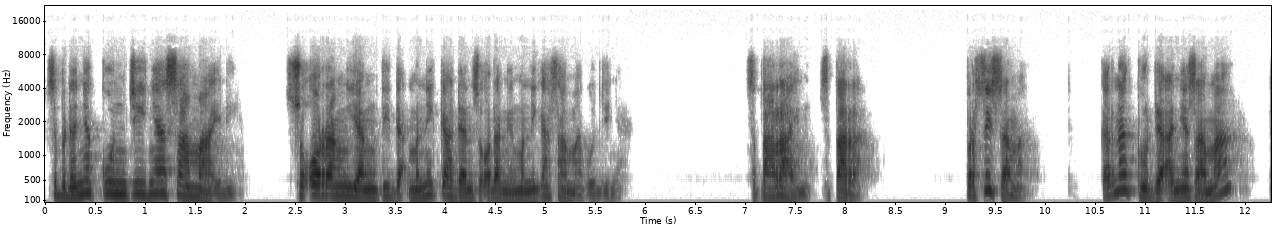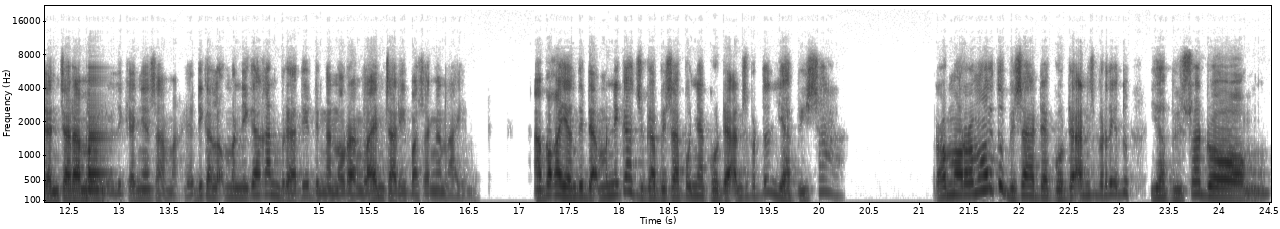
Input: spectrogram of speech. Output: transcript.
sebenarnya kuncinya sama ini. seorang yang tidak menikah dan seorang yang menikah sama kuncinya. Setara ini, setara. Persis sama. Karena godaannya sama dan cara mengendalikannya sama. Jadi kalau menikah kan berarti dengan orang lain cari pasangan lain. Apakah yang tidak menikah juga bisa punya godaan seperti itu? Ya bisa. Romo-romo itu bisa ada godaan seperti itu? Ya bisa dong.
